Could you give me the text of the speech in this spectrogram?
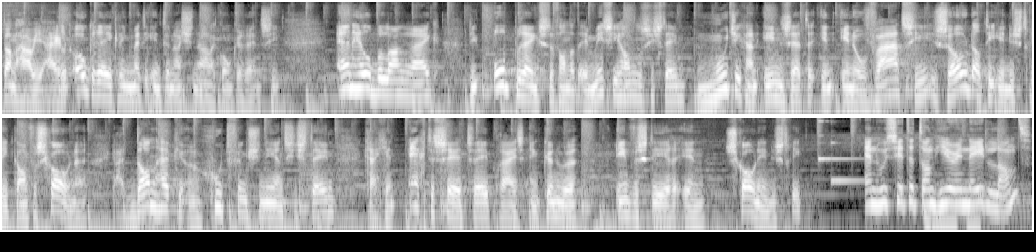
dan hou je eigenlijk ook rekening met die internationale concurrentie. En heel belangrijk, die opbrengsten van het emissiehandelssysteem moet je gaan inzetten in innovatie, zodat die industrie kan verschonen. Ja, dan heb je een goed functionerend systeem, krijg je een echte CO2-prijs en kunnen we investeren in schone industrie. En hoe zit het dan hier in Nederland?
